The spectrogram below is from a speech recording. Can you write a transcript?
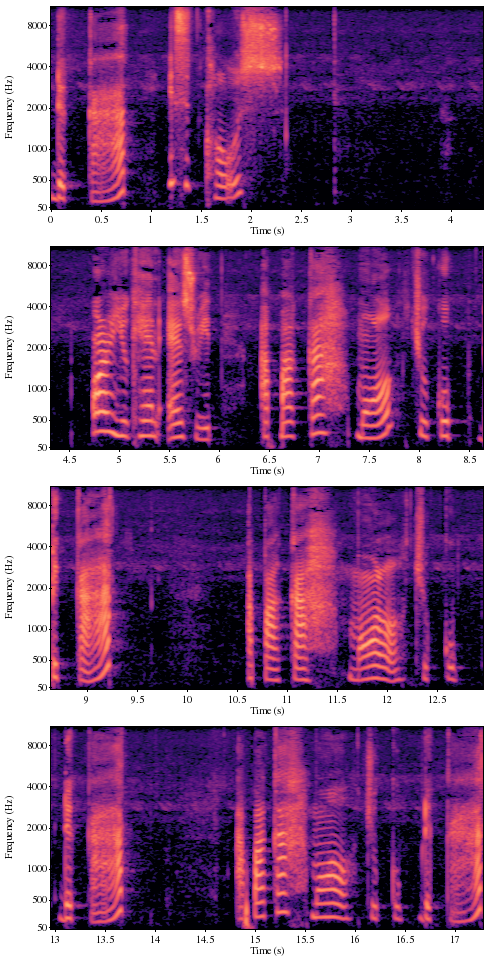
dekat? Is it close? Or you can ask with, apakah mall cukup dekat? Apakah mall cukup dekat? Apakah mall cukup dekat?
